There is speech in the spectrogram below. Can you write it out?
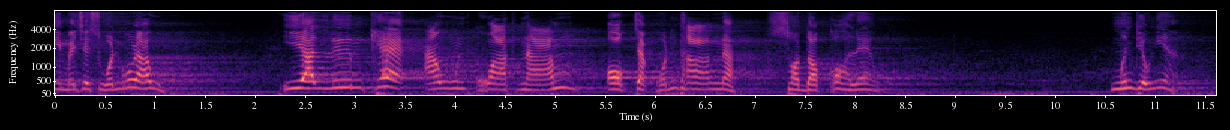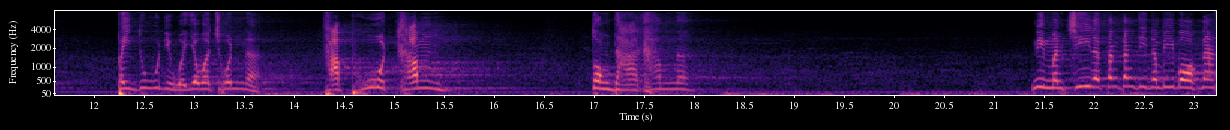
นี่ไม่ใช่สวนของเรา อย่าลืมแค่เอาขวากหนามออกจากหนทางนะสอดอกก็แล้ว เหมือนเดี๋ยวเนี้ไปดูดิว่าเยาวชนนะถ้าพูดคำต้องด่าคำนะนี่มันชี้แล้วตั้งตั้งที่นบีบอกนะ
